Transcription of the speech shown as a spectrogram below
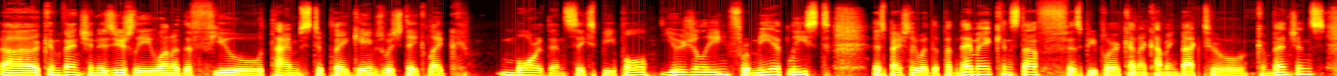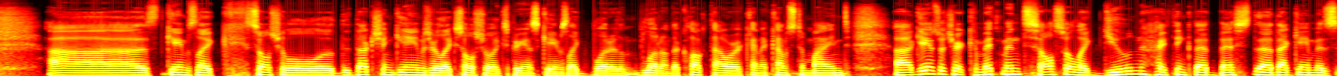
uh, convention is usually one of the few times to play games which take like more than six people usually for me at least especially with the pandemic and stuff as people are kind of coming back to conventions. Uh, games like social deduction games or like social experience games like blood, blood on the Clocktower kind of comes to mind. Uh, games which are commitment also like dune. I think that best uh, that game is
